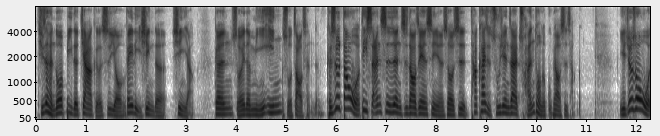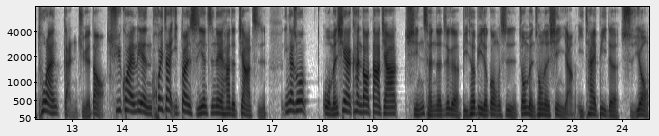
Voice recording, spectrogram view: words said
其实很多币的价格是由非理性的信仰跟所谓的迷因所造成的。可是当我第三次认知到这件事情的时候，是它开始出现在传统的股票市场了。也就是说，我突然感觉到区块链会在一段时间之内，它的价值应该说，我们现在看到大家形成的这个比特币的共识、中本聪的信仰、以太币的使用，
